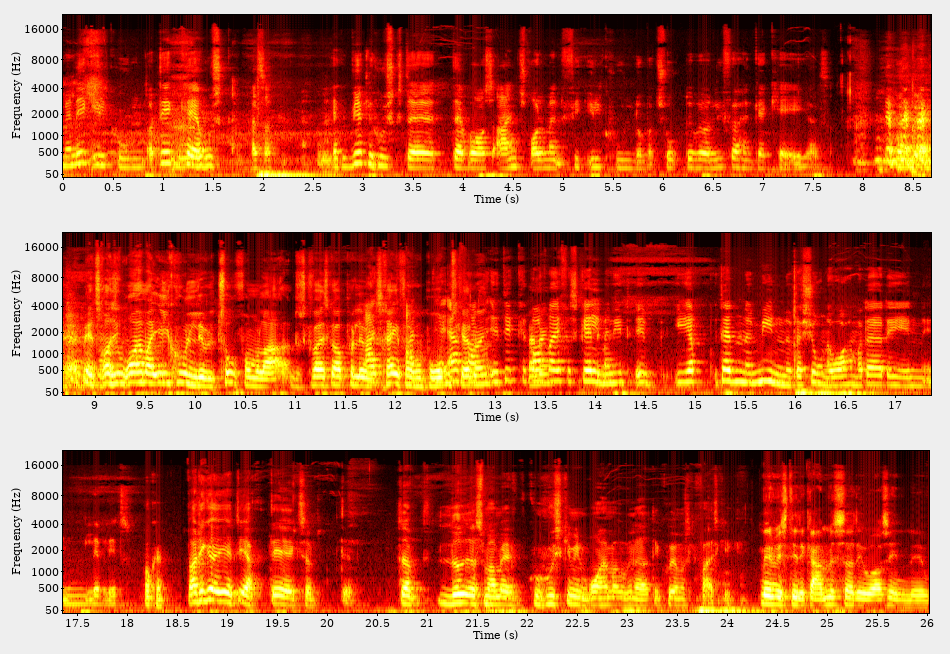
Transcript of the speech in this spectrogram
men ikke ildkuglen. Og det kan jeg huske, altså, jeg kan virkelig huske, da, da vores egen troldmand fik ildkuglen nummer to. Det var jo lige før han gav kage, altså. Men jeg tror også, i Warhammer er ildkuglen level 2 formular. Du skal faktisk op på level Ej, 3 for at ej, kunne bruge det den, er skal du faktisk- ikke? Det kan godt være forskelligt, men i, i, i den, øh, min version af Warhammer, der er det en, en level 1. Okay. Nå, det, gør, ja, det er ikke så... Det, der lød jeg som om, jeg kunne huske min Warhammer udenad. Det kunne jeg måske faktisk ikke. men hvis det er det gamle, så er det jo også en, øh,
